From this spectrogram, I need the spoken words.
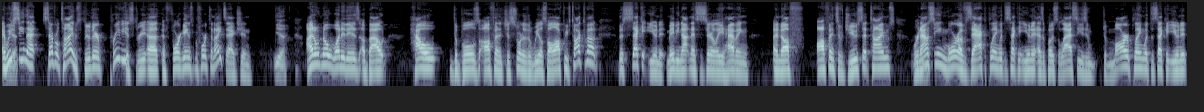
and we've Yeah. seen that several times through their previous three uh four games before tonight's action. Yeah. I don't know what it is about how the Bulls offense just sort of the wheels fall off. We've talked about the second unit maybe not necessarily having enough offensive juice at times. We're now seeing more of Zach playing with the second unit as opposed to last season, DeMar playing with the second unit.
